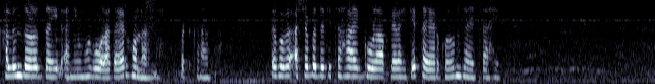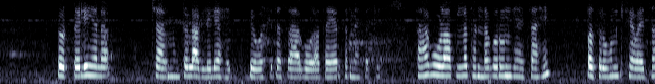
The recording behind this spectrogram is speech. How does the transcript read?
खालून जळत जाईल आणि मग गोळा तयार होणार नाही. पटकन असा. तर बघा अशा पद्धतीचा हा एक गोळा आपल्याला इथे तयार करून घ्यायचा आहे. टोटली ह्याला चार मिनटं लागलेली आहेत. व्यवस्थित असा हा गोळा तयार करण्यासाठी. तर हा गोळा आपल्याला थंड करून घ्यायचा आहे. पसरवून ठेवायचा.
